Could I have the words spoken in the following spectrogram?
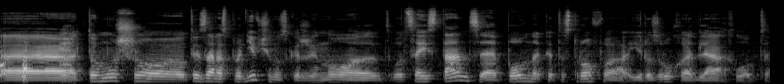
Е, тому що ти зараз про дівчину скажи, але оцей стан це повна катастрофа і розруха для хлопця.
